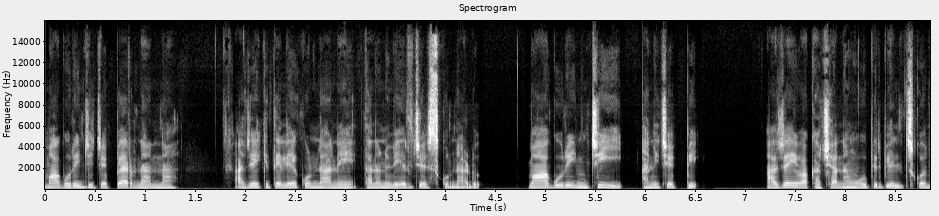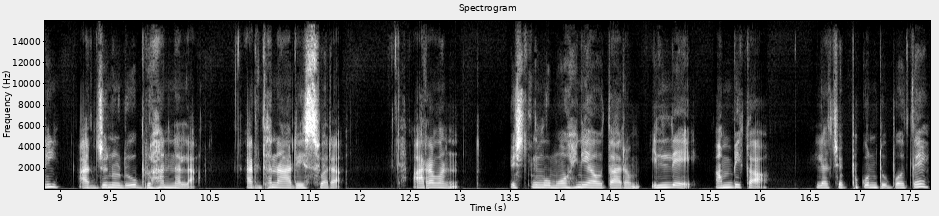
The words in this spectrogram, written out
మా గురించి చెప్పారు నాన్న. అజయ్కి తెలియకుండానే తనను వేరు చేసుకున్నాడు. మా గురించి అని చెప్పి. అజయ్ ఒక క్షణం ఊపిరి పీల్చుకొని అర్జునుడు బృహన్నల అర్ధనారీశ్వర అరవన్ విష్ణువు మోహిని అవతారం ఇల్లే అంబిక ఇలా చెప్పుకుంటూ పోతే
